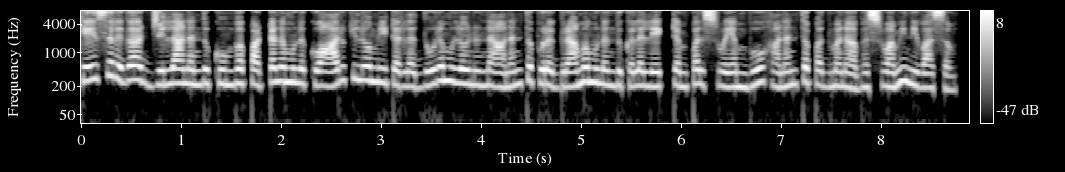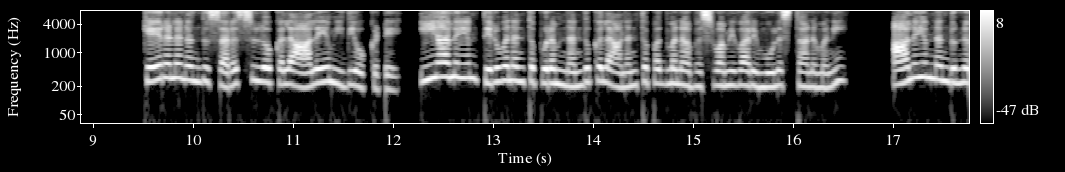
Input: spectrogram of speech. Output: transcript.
కేసరగాడ్ జిల్లానందు కుంభ పట్టణమునకు ఆరు కిలోమీటర్ల దూరములోనున్న అనంతపుర గ్రామమునందుకల లేక్ టెంపల్ స్వయంభూ అనంత పద్మనాభస్వామి నివాసం. కేరళనందు సరస్సులో కల ఆలయం ఇది ఒక్కటే. ఈ ఆలయం తిరువనంతపురం నందుకల అనంతపద్మనాభస్వామివారి మూలస్థానమని ఆలయం నందున్న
